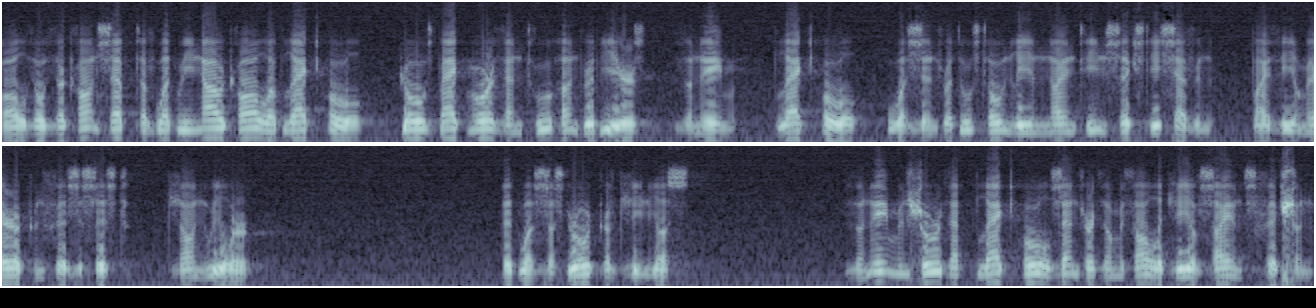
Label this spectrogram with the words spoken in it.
Although the concept of what we now call a black hole goes back more than 200 years, the name black hole was introduced only in 1967 by the American physicist John Wheeler. It was a stroke of genius. The name ensured that black holes entered the mythology of science fiction.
